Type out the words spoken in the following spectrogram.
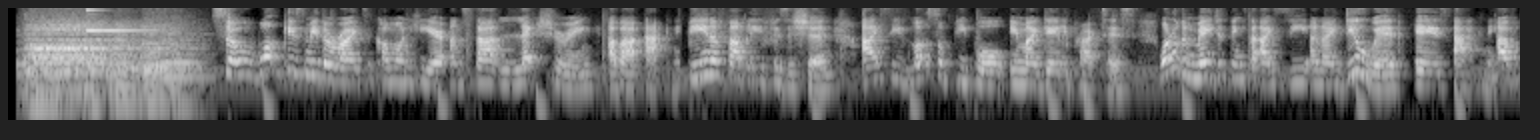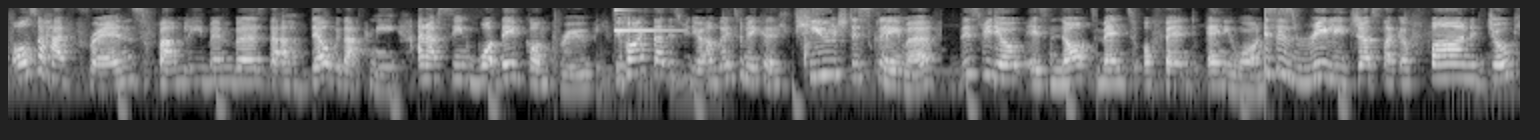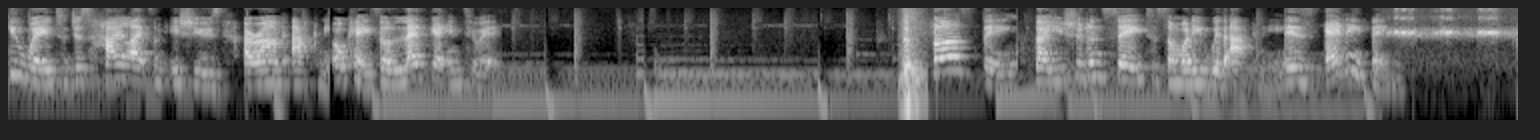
So what gives me the right to come on here and start lecturing about acne? Being a family physician, I see lots of people in my daily practice. One of the major things that I see and I deal with is acne. I've also had friends, family members that have dealt with acne and I've seen what they've gone through. Before I start this video, I'm going to make a huge disclaimer this video is not meant to offend anyone. This is really just like a fun, jokey way to just highlight some issues around acne. Okay, so let's get into it. The first thing that you shouldn't say to somebody with acne is anything.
